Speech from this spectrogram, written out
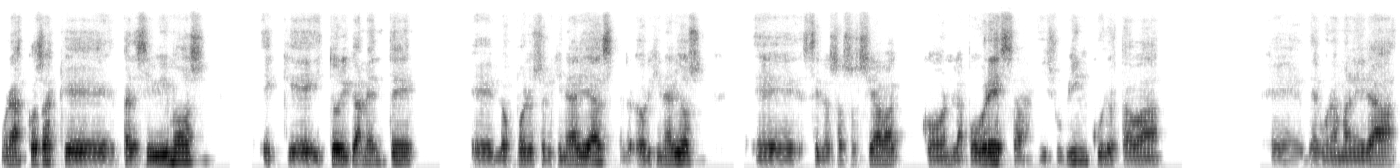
unas cosas que percibimos es que históricamente eh, los pueblos originarios eh, se los asociaba con la pobreza y su vínculo estaba eh, de alguna manera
